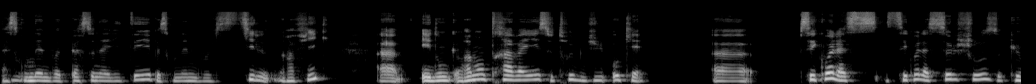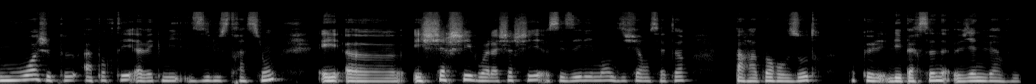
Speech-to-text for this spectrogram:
parce qu'on mmh aime votre personnalité, parce qu'on aime votre style graphique. et donc, vraiment travailler ce truc du OK c'est quoi la c'est quoi la seule chose que moi je peux apporter avec mes illustrations et euh, et chercher voilà chercher ces éléments différenciateurs par rapport aux autres pour que les personnes viennent vers vous.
